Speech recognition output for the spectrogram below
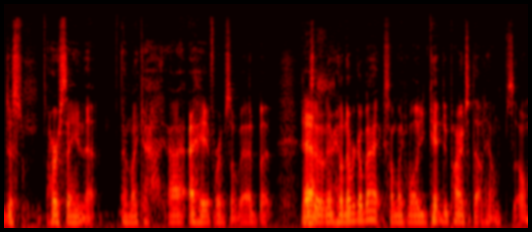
just her saying that, I'm like, "Ah, I, I hate it for him so bad. But he Yeah. said he'll never go back. So I'm like, well, you can't do Pirates without him. So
